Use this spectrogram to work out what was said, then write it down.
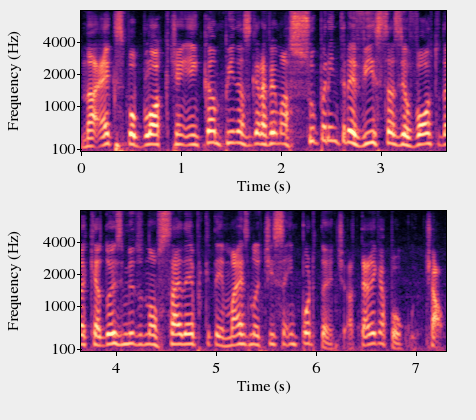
na Expo Blockchain em Campinas. Gravei uma super entrevistas. Eu volto daqui a dois minutos. Não sai daí porque tem mais notícia importante. Até daqui a pouco. Tchau.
